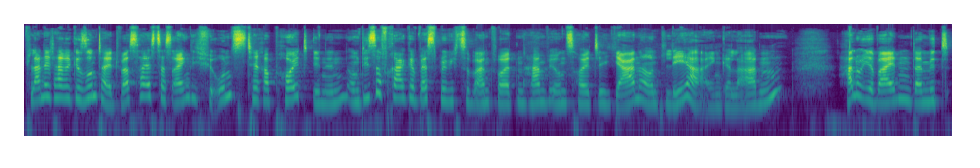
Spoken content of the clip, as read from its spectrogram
Planetare Gesundheit, was heißt das eigentlich für uns TherapeutInnen? Um diese Frage bestmöglich zu beantworten, haben wir uns heute Jana und Lea eingeladen. Hallo ihr beiden, damit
